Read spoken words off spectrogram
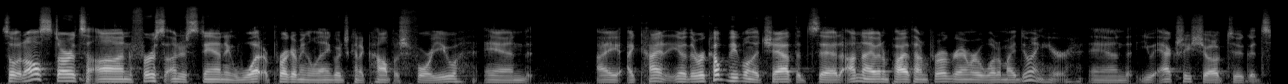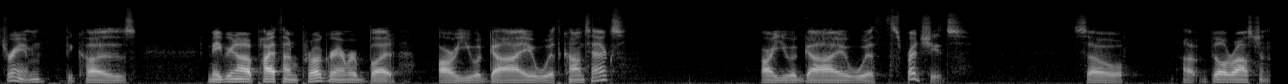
so it all starts on first understanding what a programming language can accomplish for you and I, I kind of, you know, there were a couple people in the chat that said, I'm not even a Python programmer, what am I doing here? And you actually show up to a good stream because maybe you're not a Python programmer, but are you a guy with contacts? Are you a guy with spreadsheets? So, uh, Bill Roston,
